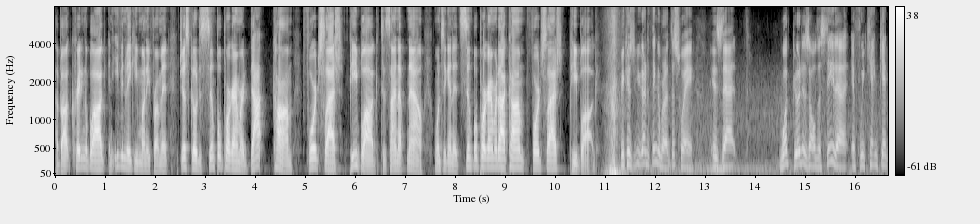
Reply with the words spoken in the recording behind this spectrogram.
about creating a blog and even making money from it. Just go to simpleprogrammer.com forward slash pblog to sign up now. Once again, it's simpleprogrammer.com forward slash pblog. because you got to think about it this way is that what good is all this data if we can't get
